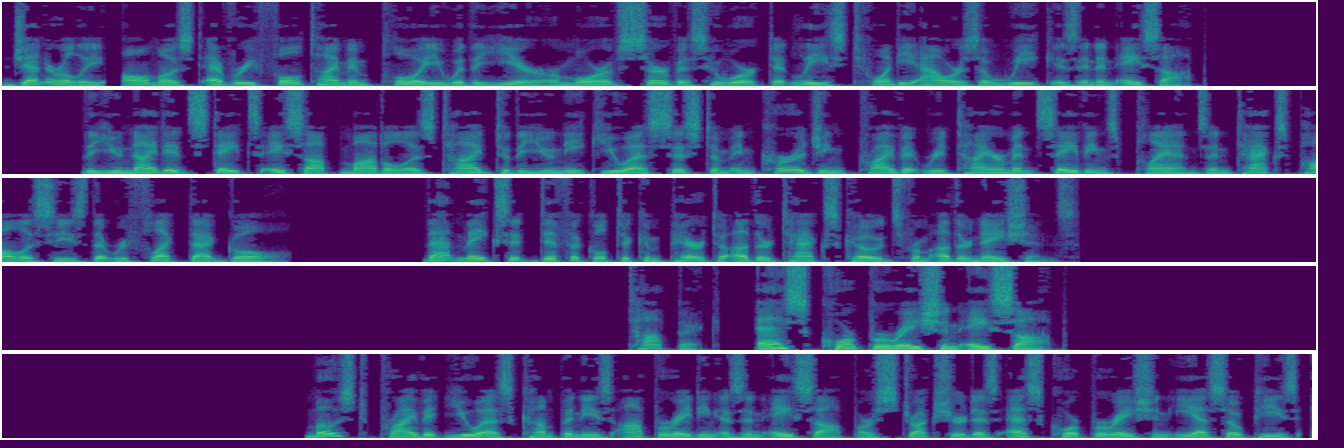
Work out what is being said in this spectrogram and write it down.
Generally, almost every full-time employee with a year or more of service who worked at least 20 hours a week is in an ESOP. The United States ESOP model is tied to the unique U.S. system encouraging private retirement savings plans and tax policies that reflect that goal. That makes it difficult to compare to other tax codes from other nations. S corporation ESOP Most private U.S. companies operating as an ESOP are structured as S-corporation ESOPs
